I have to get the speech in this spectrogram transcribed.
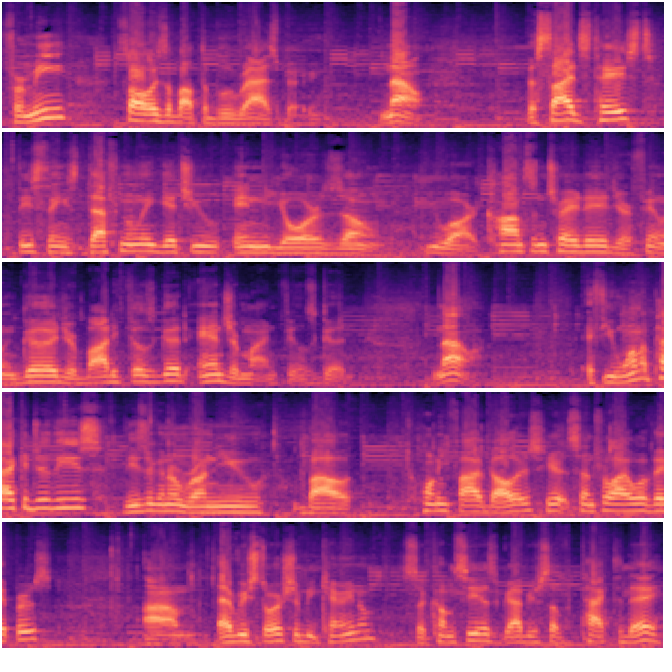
For me, it's always about the blue raspberry. Now, besides taste, these things definitely get you in your zone. You are concentrated, you're feeling good, your body feels good, and your mind feels good. Now, if you want a package of these, these are gonna run you about $25 here at Central Iowa Vapors. Um, every store should be carrying them, so come see us, grab yourself a pack today.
